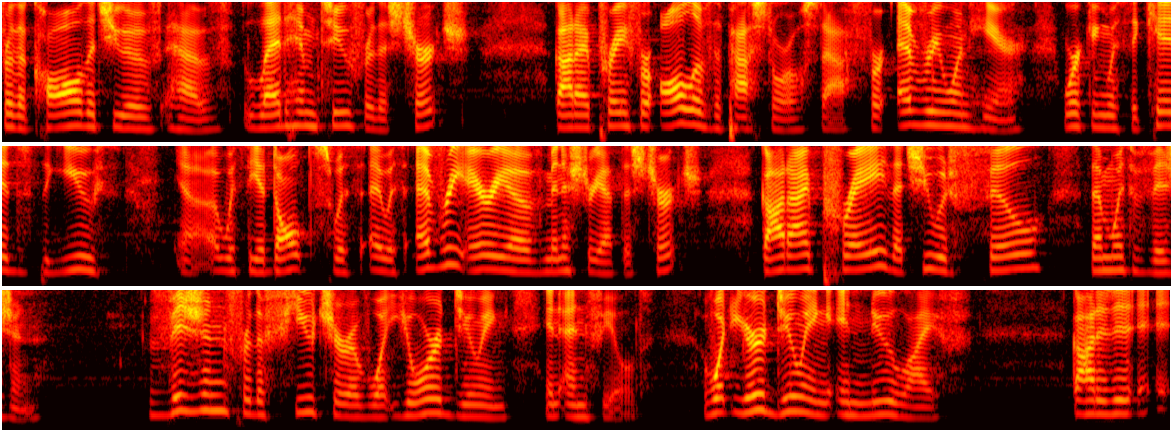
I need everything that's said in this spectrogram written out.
for the call that you have, have led him to for this church. God, I pray for all of the pastoral staff, for everyone here working with the kids, the youth, uh, with the adults, with, uh, with every area of ministry at this church. God, I pray that you would fill them with vision vision for the future of what you're doing in Enfield, of what you're doing in new life. God, it, it,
